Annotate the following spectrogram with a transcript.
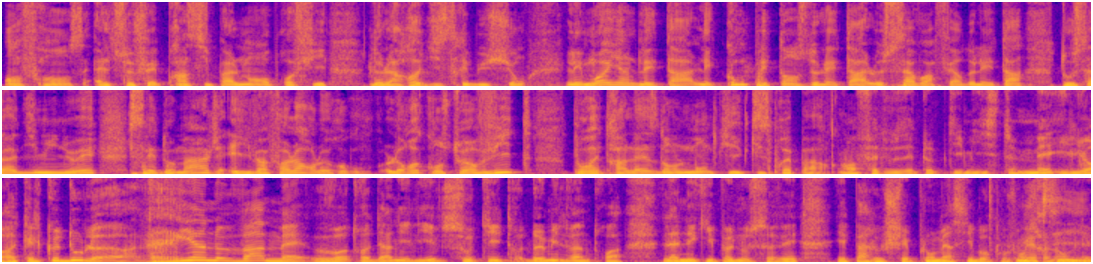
en France, elle se fait principalement au profit de la redistribution. Les moyens de l'État, les compétences de l'État, le savoir-faire de l'État, tout ça a diminué. C'est dommage et il va falloir le, reconstruire vite pour être à l'aise dans le monde qui, se prépare. En fait, vous êtes optimiste, mais il y aura quelques douleurs. Rien ne va, mais votre dernier livre, sous-titre 2023, l'année qui peut nous sauver, est paru chez Plomb. Merci beaucoup, François Merci.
